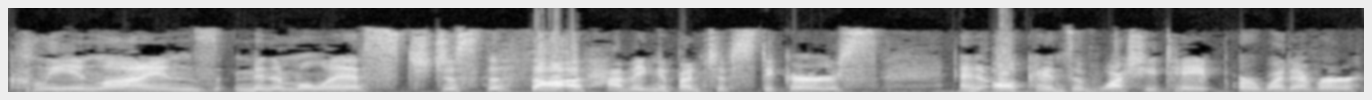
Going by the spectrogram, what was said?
clean lines, minimalist, just the thought of having a bunch of stickers and all kinds of washi tape or whatever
